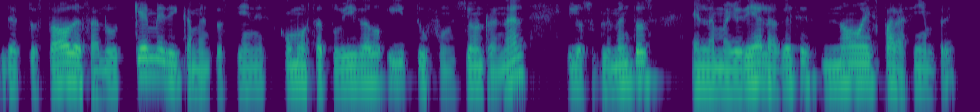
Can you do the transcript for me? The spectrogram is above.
de tu estado de salud, qué medicamentos tienes, cómo está tu hígado y tu función renal. Y los suplementos en la mayoría de las veces no es para siempre,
